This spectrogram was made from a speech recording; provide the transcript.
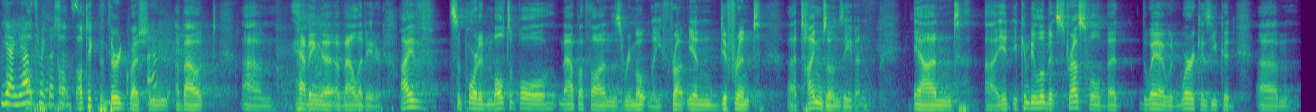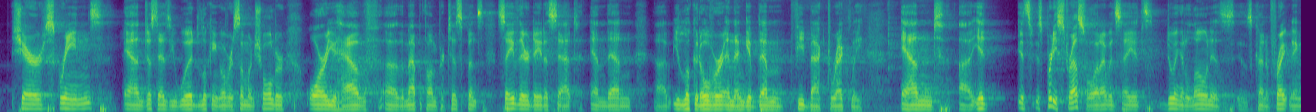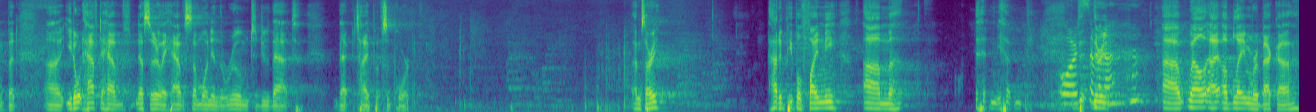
Yeah, you have I'll, three questions. I'll, I'll, take the third question about um, having a, a, validator. I've supported multiple mapathons remotely from in different uh, time zones even. And uh, it, it, can be a little bit stressful, but the way I would work is you could um, share screens and just as you would looking over someone's shoulder, or you have uh, the Mapathon participants save their data set and then uh, you look it over and then give them feedback directly. And uh, it, it's, it's pretty stressful, and I would say it's doing it alone is, is kind of frightening, but uh, you don't have to have necessarily have someone in the room to do that, that type of support. I'm sorry? How did people find me? Um, or similar. Uh, well, I, will blame Rebecca.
